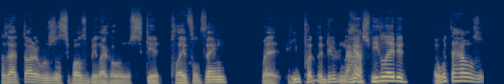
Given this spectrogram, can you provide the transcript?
Because I thought it was just supposed to be like a little skit, playful thing, but he put the dude in the Yeah, he hospital. landed Like, what the hell is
